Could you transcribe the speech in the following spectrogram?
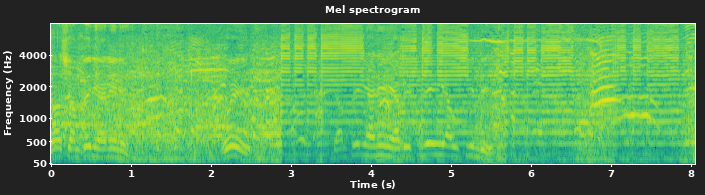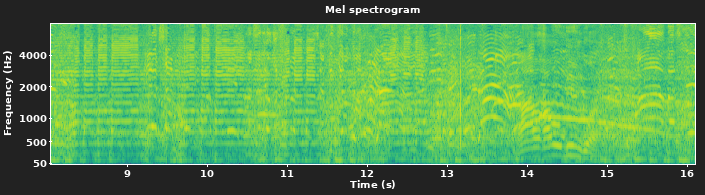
Sasa champagne ya nini? We, champagne ya nini? Ya birthday ya ushindi? Au, au bingwa? Ah, basi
